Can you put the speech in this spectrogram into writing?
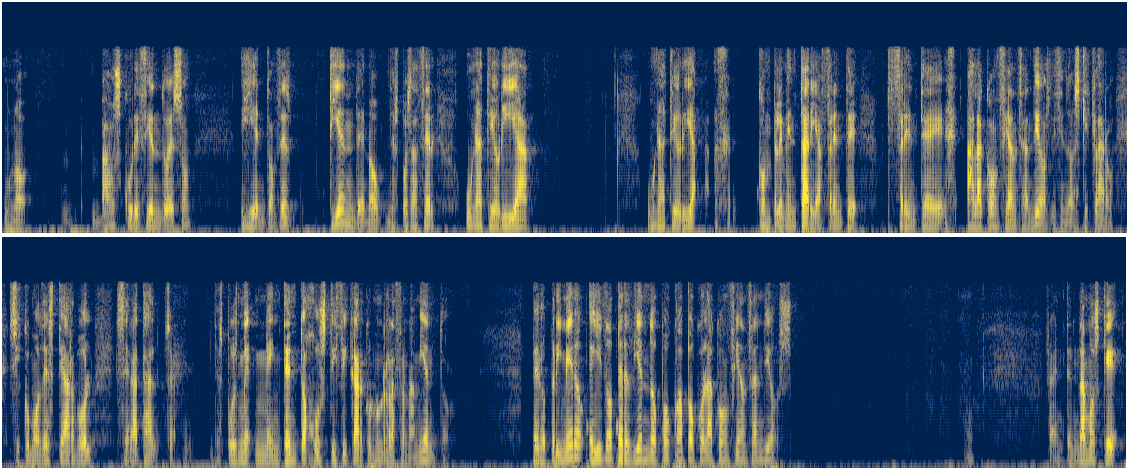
uno, va oscureciendo eso y entonces tiende, ¿no? Después de hacer una teoría, una teoría complementaria frente frente a la confianza en Dios, diciendo, es que claro, si como de este árbol será tal, después me, intento justificar con un razonamiento, pero primero he ido perdiendo poco a poco la confianza en Dios. O sea, entendamos que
